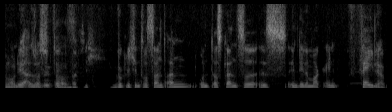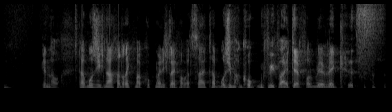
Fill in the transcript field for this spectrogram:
genau. Nee, also So das hört sich wirklich interessant an und das Ganze ist in Dänemark in Feile. Genau. Da muss ich nachher direkt mal gucken, wenn ich gleich mal was Zeit habe, muss ich mal gucken, wie weit der von mir weg ist.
